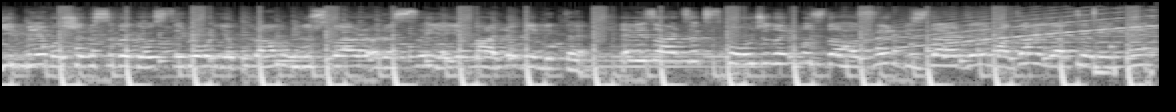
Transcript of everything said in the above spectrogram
girme başarısı da gösteriyor yapılan uluslararası yayınlarla birlikte. Evet artık sporcularımız da hazır. Bizler de madalya törenine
